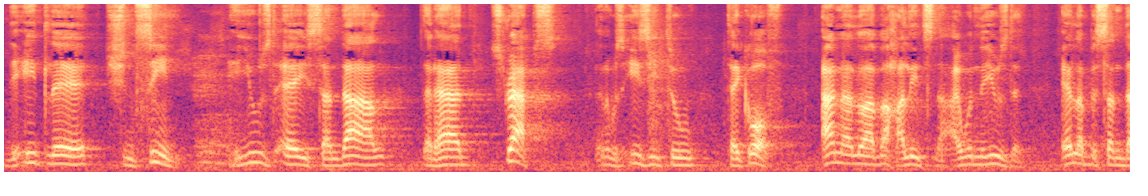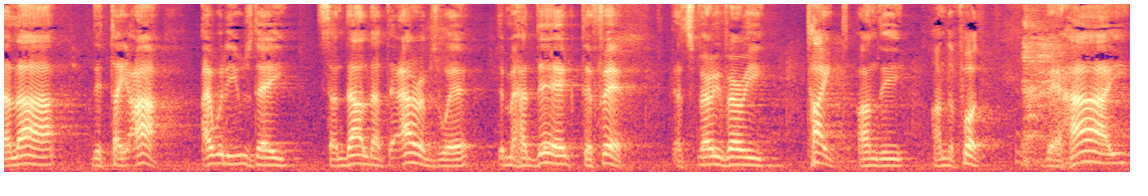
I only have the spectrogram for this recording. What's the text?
the itle shinsin. He used a sandal that had straps, and it was easy to take off. Ana lo halitzna. I wouldn't have used it. Ela besandala the tai'a. I would used a sandal that the Arabs wear, the mehadeg tefeh. That's very, very tight on the on the foot. The high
